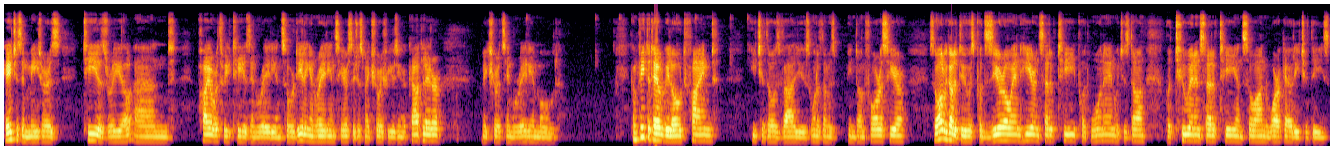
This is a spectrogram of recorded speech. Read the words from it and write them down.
h is in meters, t is real and pi over 3t is in radians. So we're dealing in radians here so just make sure if you're using a calculator make sure it's in radian mode. Complete the table below to find each of those values. One of them has been done for us here. So all we got to do is put 0 in here instead of t, put 1 in, which is done, put 2 in instead of t, and so on, work out each of these.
